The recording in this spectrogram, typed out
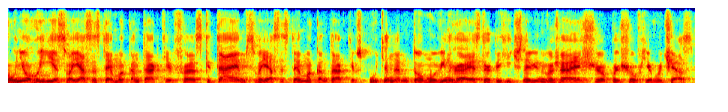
У нього є своя система контактів е, з Китаєм, своя система контактів з Путіним. Тому він грає стратегічно. Він вважає, що прийшов його час.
